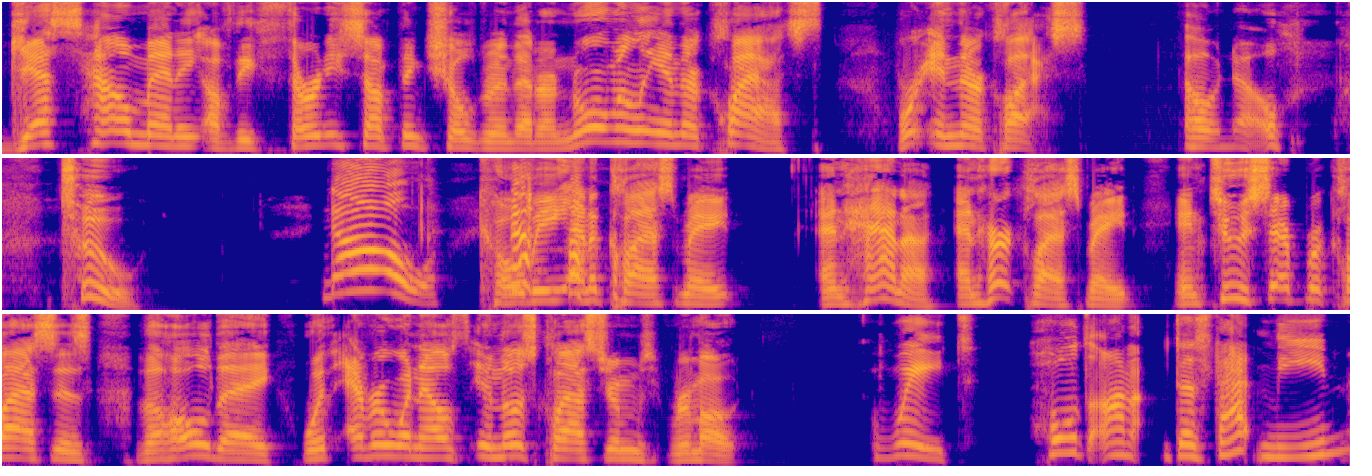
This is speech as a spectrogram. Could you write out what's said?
Guess how many of the 30 something children that are normally in their class were in their class? Oh no. Two. No. Kobe and a classmate, and Hannah and her classmate in two separate classes the whole day with everyone else in those classrooms remote. Wait. Hold on. Does that mean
